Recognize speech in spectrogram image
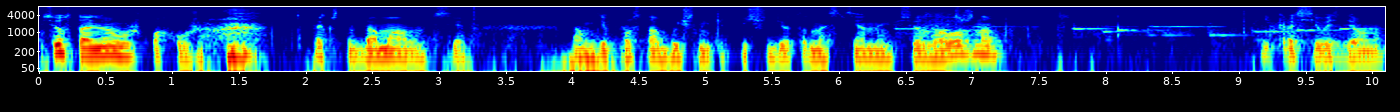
Все остальное уже похуже. Так что дома вон все, там где просто обычный кирпич идет одностенный, все заложено и красиво сделано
